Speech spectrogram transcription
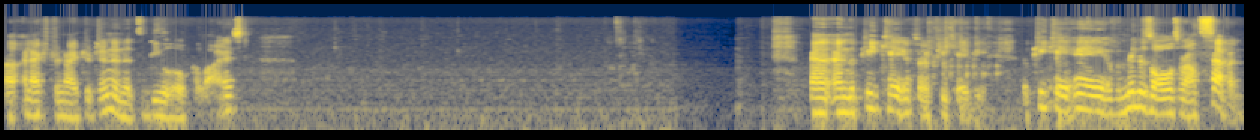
uh, an extra nitrogen and it's delocalized. And, and the PK, sorry, PKB, the pKa of imidazole is around seven,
